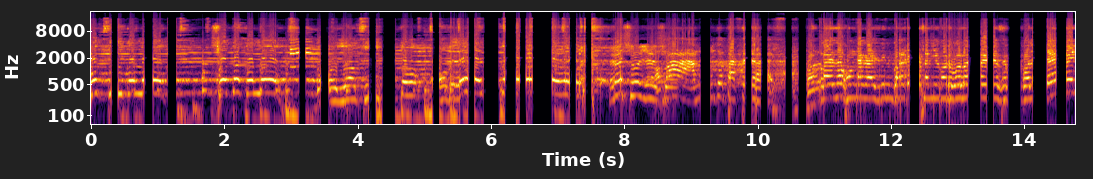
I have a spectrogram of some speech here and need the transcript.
ভক্তি করলে, শ্রদ্ধা করলে হবে এসো এসো। বাবা আমি তো থাকতে চাই। গঙ্গায় যখন দেখায় দিন ঘরে সাজিয়ে ঘরে বলে গেছে, বলে "এই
